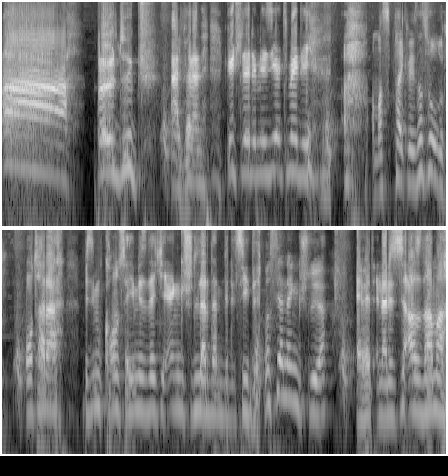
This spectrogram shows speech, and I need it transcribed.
Ah! Öldük. Alperen güçlerimiz yetmedi. Ama Spike Reis nasıl olur? O Tara bizim konseyimizdeki en güçlülerden birisiydi. Nasıl yani en güçlü ya? Evet enerjisi azdı ama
